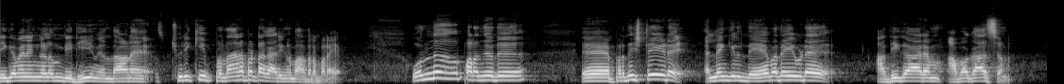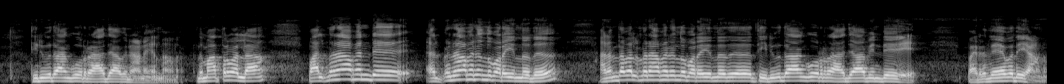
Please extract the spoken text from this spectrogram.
നിഗമനങ്ങളും വിധിയും എന്താണ്? ചുരുക്കി പ്രധാനപ്പെട്ട കാര്യങ്ങൾ മാത്രം പറയാം. ഒന്ന് പറഞ്ഞത് പ്രതിഷ്ഠയുടെ അല്ലെങ്കിൽ ദേവതയുടെ അധികാരം അവകാശം തിരുവിതാംകൂർ രാജാവിനാണ് എന്നാണ്. ഇത് മാത്രമല്ല പത്മനാഭന്റെ പത്മനാഭൻ എന്ന് പറയുന്നത് അനന്തപത്മനാഭൻ എന്ന് പറയുന്നത് തിരുവിതാംകൂർ രാജാവിന്റെ പരദേവതയാണ്.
